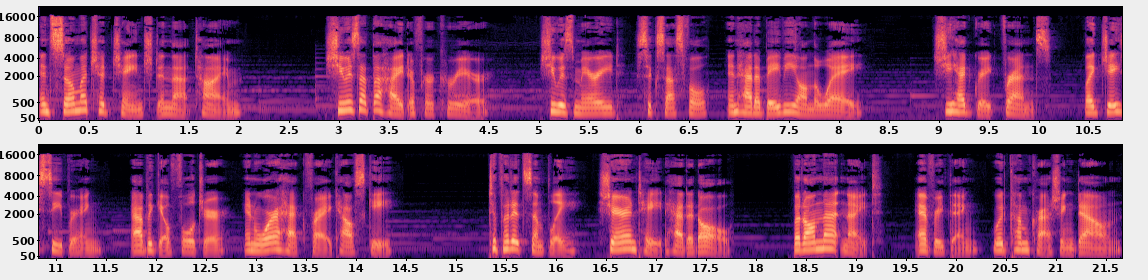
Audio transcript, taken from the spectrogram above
and so much had changed in that time. She was at the height of her career. She was married, successful, and had a baby on the way. She had great friends, like Jay Sebring Abigail Folger, and Wojciech Frykowski. To put it simply, Sharon Tate had it all. But on that night, everything would come crashing down.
